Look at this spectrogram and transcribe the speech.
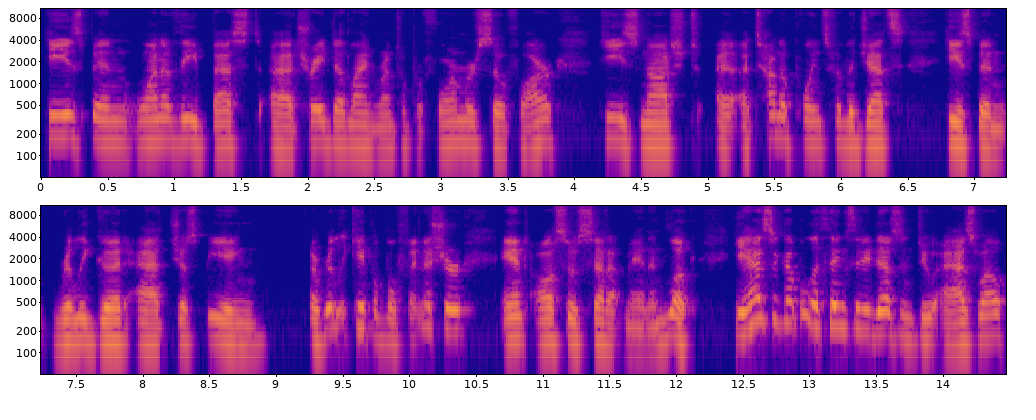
He's been one of the best uh, trade deadline rental performers so far. He's notched a, a ton of points for the Jets. He's been really good at just being a really capable finisher and also setup man. And look, he has a couple of things that he doesn't do as well.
